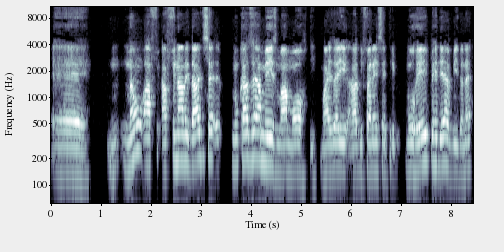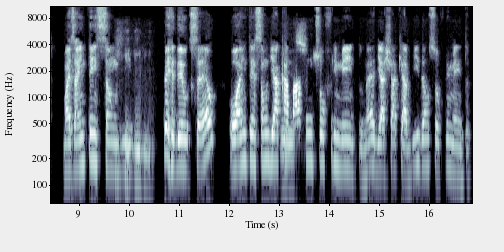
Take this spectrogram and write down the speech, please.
É, não a, a finalidade, no caso, é a mesma, a morte, mas aí a diferença entre morrer e perder a vida, né? Mas a intenção de perder o céu ou a intenção de acabar Isso. com o sofrimento, né? De achar que a vida é um sofrimento.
